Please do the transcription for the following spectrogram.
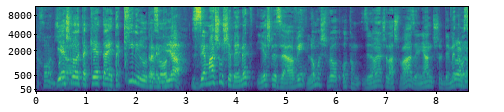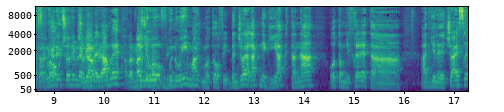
נכון, יש של לו את הקטע, את הקילריות את הזאת. הנגיעה. זה משהו שבאמת יש לזהבי, לא משווה עוד, פעם, זה לא עניין של ההשוואה, זה עניין של באמת לא, אוסקר גלוך. שונים שונים לגמרי, לגמרי. אבל משהו בנו- באופי. בנויים מאותו אופי. בן ג'ויה רק נגיעה קטנה, עוד פעם נבחרת ה... עד גיל 19,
